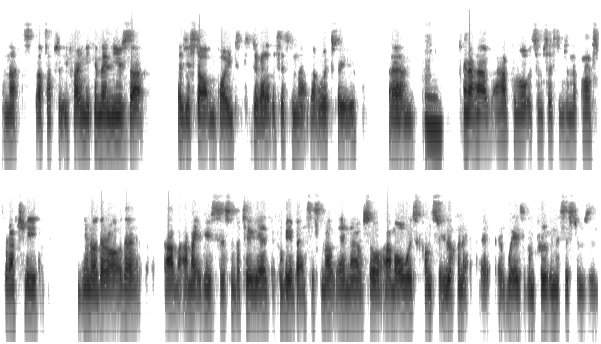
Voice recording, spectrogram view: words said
and that's that's absolutely fine. You can then use that as your starting point to develop a system that that works for you. Um, mm. And I have I have promoted some systems in the past, but actually, you know, there are other. I, might have used the system for two years. There could be a better system out there now. So I'm always constantly looking at, at, at ways of improving the systems. And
